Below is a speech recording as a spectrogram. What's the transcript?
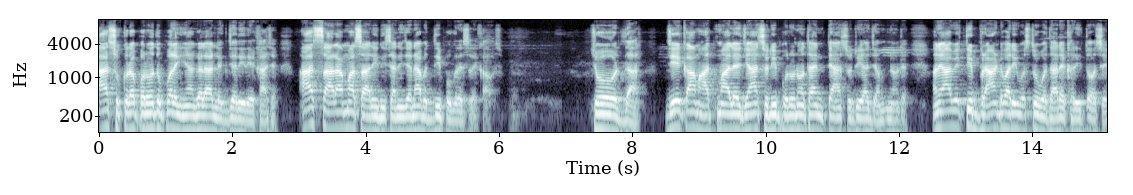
આ શુક્ર પર્વત ઉપર અહીંયા આગળ આ લક્ઝરી રેખા છે. આ સારામાં સારી નિશાની જેને આ બધી પ્રોગ્રેસ રેખાઓ છે. જોરદાર. જે કામ હાથમાં લે, જ્યાં સુધી પૂરું ન થાય ને ત્યાં સુધી આ જમનો છે અને આ વ્યક્તિ બ્રાન્ડવાળી વસ્તુ વધારે ખરીદતો હશે.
